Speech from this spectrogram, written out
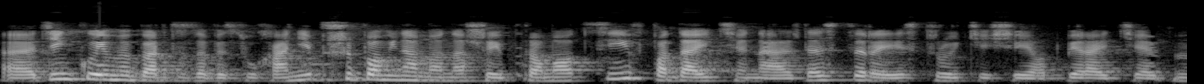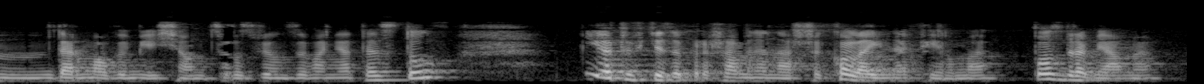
E, dziękujemy bardzo za wysłuchanie. Przypominamy o naszej promocji. Wpadajcie na L-testy, rejestrujcie się i odbierajcie mm, darmowy miesiąc rozwiązywania testów. I oczywiście zapraszamy na nasze kolejne filmy. Pozdrawiamy.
